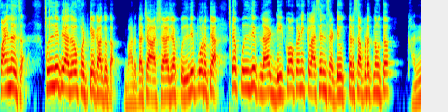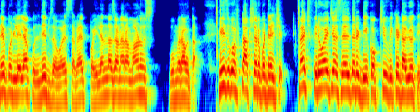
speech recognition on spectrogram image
फायनलचा कुलदीप यादव फटके खात होता. भारताच्या आशा ज्या कुलदीपवर होत्या त्या कुलदीपला डीकॉक आणि क्लासेनसाठी उत्तर सापडत नव्हतं. खांदे पडलेल्या कुलदीप जवळ सगळ्यात पहिल्यांदा जाणारा माणूस बुमरा होता. हीच गोष्ट अक्षर पटेलची. मॅच फिरवायची असेल तर डीकॉकची विकेट हवी होती.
